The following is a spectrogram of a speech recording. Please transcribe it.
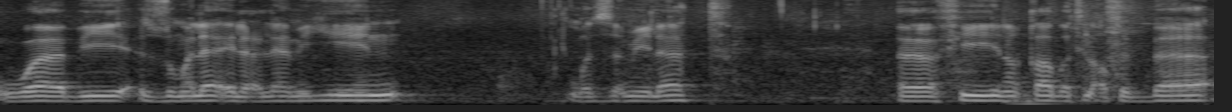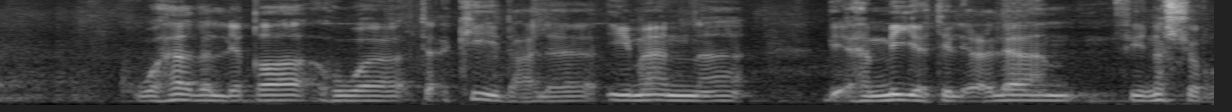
وبالزملاء الإعلاميين والزميلات آه، في نقابة الأطباء. وهذا اللقاء هو تأكيد على إيماننا بأهمية الإعلام في نشر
